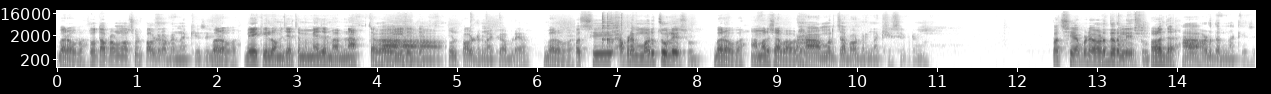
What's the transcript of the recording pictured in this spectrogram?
બરોબર. જોતા પ્રમાણમાં સૂંઠ પાવડર આપણે નાખીએ છીએ. બરોબર. બે કિલોમાં જે તમે મેજરમાં નાખતા હોય એ રીતે. સૂંઠ પાવડર નાખ્યો આપણે બરોબર. પછી આપણે મરચું લઈશું. બરોબર. આ મરચા પાવડર હા મરચા પાવડર નાખીએ છીએ આપણે. પછી આપણે હળદર લઈશું. હળદર? હા હળદર નાખીએ છીએ.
